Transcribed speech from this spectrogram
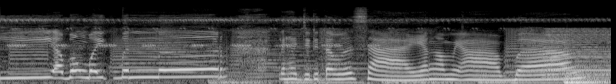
Ih, abang baik bener. Leha jadi tambah sayang sama abang.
